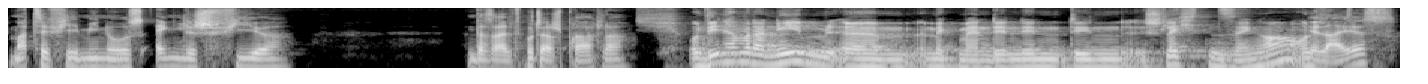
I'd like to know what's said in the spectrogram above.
Mathe 4 minus, Englisch 4. Und das als Muttersprachler. Und wen haben wir daneben, ähm, McMahon? Den, den, den schlechten Sänger? Und Elias.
